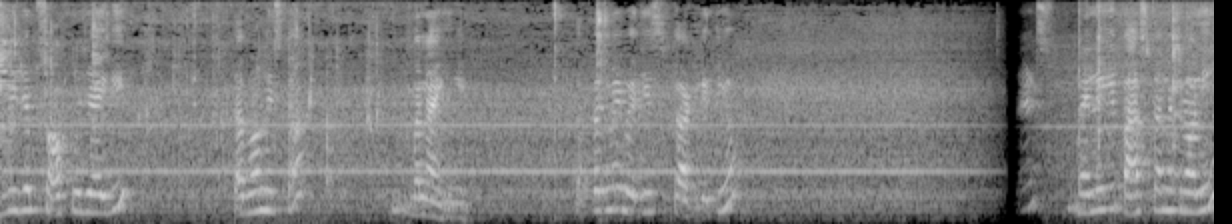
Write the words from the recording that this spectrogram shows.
अभी जब सॉफ्ट हो जाएगी, तब हम इसका बनाएँगे। तब तक मैं वेजिस काट लेती हूँ। फ्रेंड्स मैंने ये पास्ता मैकरोनी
